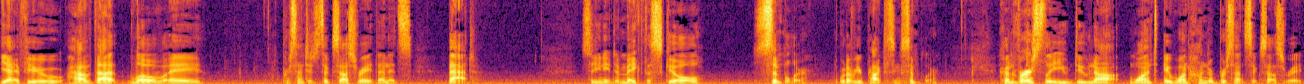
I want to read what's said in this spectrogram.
yeah, if you have that low of a percentage success rate, then it's bad. So you need to make the skill simpler, whatever you're practicing simpler. Conversely, you do not want a 100% success rate.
